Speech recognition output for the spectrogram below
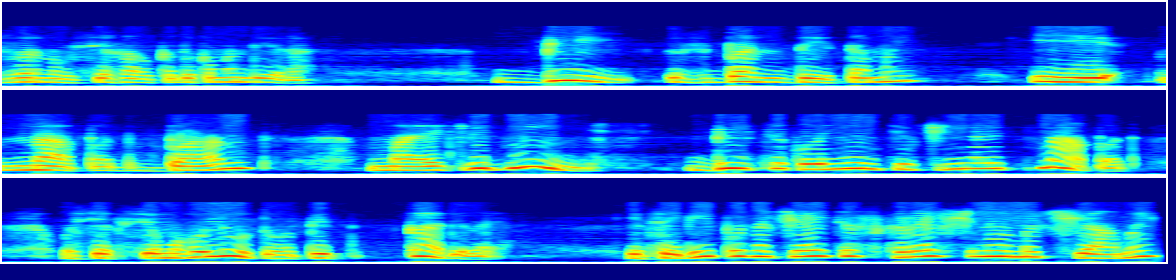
звернувся Галка до командира. Бій з бандитами і напад банд мають відмінність. Бійці, коли німці вчиняють напад, ось як 7 лютого під Кабіле. І цей бій позначається схрещеними мечами,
